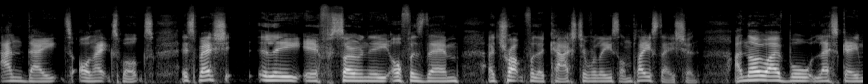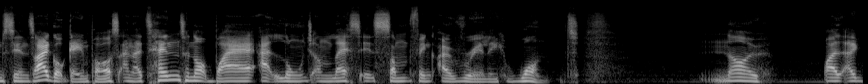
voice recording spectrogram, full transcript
and date on Xbox, especially if Sony offers them a truck full of cash to release on PlayStation. I know I've bought less games since I got Game Pass, and I tend to not buy it at launch unless it's something I really want. No. I, I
